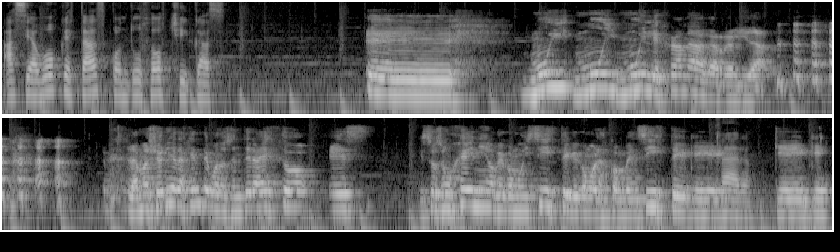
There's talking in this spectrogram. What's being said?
hacia vos que estás con tus dos chicas? Eh, muy, muy, muy lejana a la realidad. La mayoría de la gente cuando se entera de esto es que sos un genio, que como hiciste, que como las convenciste, que, que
